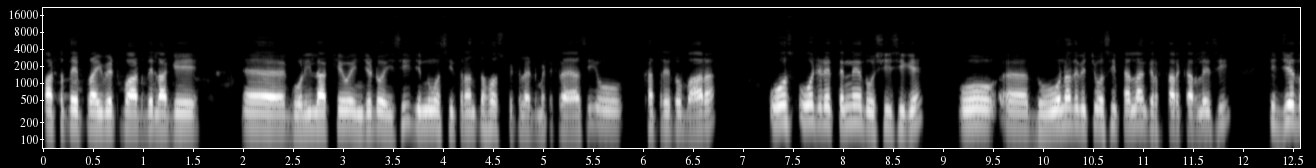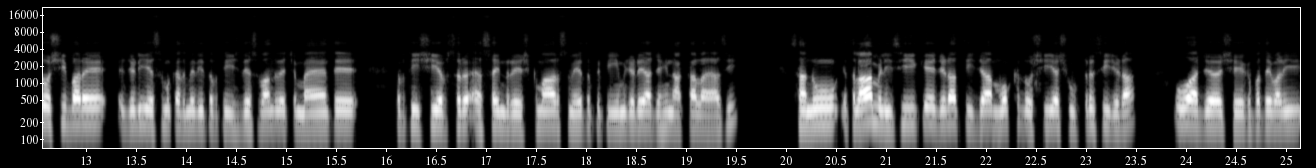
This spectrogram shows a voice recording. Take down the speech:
ਪੱਟ ਤੇ ਪ੍ਰਾਈਵੇਟ ਪਾਰਟ ਦੇ ਲਾਗੇ ਗੋਲੀ ਲੱਗ ਕੇ ਉਹ ਇੰਜਰਡ ਹੋਈ ਸੀ, ਜਿਹਨੂੰ ਅਸੀਂ ਤੁਰੰਤ ਹਸਪੀਟਲ ਐਡਮਿਟ ਕਰਾਇਆ ਸੀ, ਉਹ ਖਤਰੇ ਤੋਂ ਬਾਹਰ ਆ। ਉਸ ਉਹ ਜਿਹੜੇ ਤਿੰਨੇ ਦੋਸ਼ੀ ਸੀਗੇ, ਉਹ ਦੋ ਉਹਨਾਂ ਦੇ ਵਿੱਚੋਂ ਅਸੀਂ ਪਹਿਲਾਂ ਗ੍ਰਿਫਤਾਰ ਕਰ ਲਏ ਸੀ। ਤੀਜੇ ਦੋਸ਼ੀ ਬਾਰੇ ਜਿਹੜੀ ਇਸ ਮੁਕਦਮੇ ਦੀ ਤਫਤੀਸ਼ ਦੇ ਸੰਬੰਧ ਵਿੱਚ ਮੈਂ ਤੇ ਤਫਤੀਸ਼ੀ ਅਫਸਰ ਐਸਆਈ ਨਰੇਸ਼ ਕੁਮਾਰ ਸਮੇਤ ਟੀਮ ਜਿਹੜੇ ਅੱਜ ਅਸੀਂ ਨਾਕਾ ਲਾਇਆ ਸੀ, ਸਾਨੂੰ ਇਤਲਾਹ ਮਿਲੀ ਸੀ ਕਿ ਜਿਹੜਾ ਤੀਜਾ ਮੁੱਖ ਦੋਸ਼ੀ ਆ ਸ਼ੂਟਰ ਸੀ ਜਿਹੜਾ, ਉਹ ਅੱਜ ਸ਼ੇਖਪਤੇ ਵਾਲੀ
